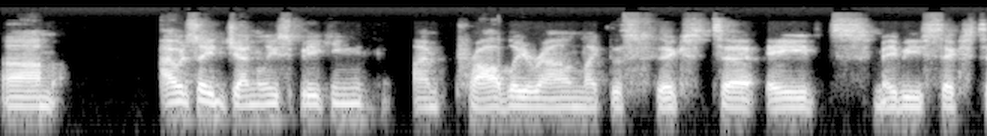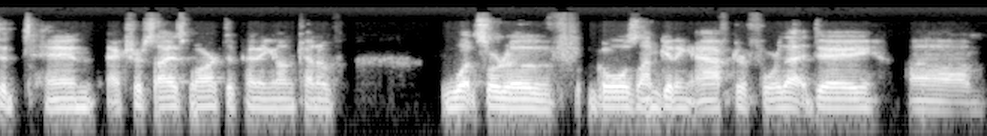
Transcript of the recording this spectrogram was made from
Um, I would say, generally speaking, I'm probably around like the six to eight, maybe six to 10 exercise mark, depending on kind of what sort of goals I'm getting after for that day. Um,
